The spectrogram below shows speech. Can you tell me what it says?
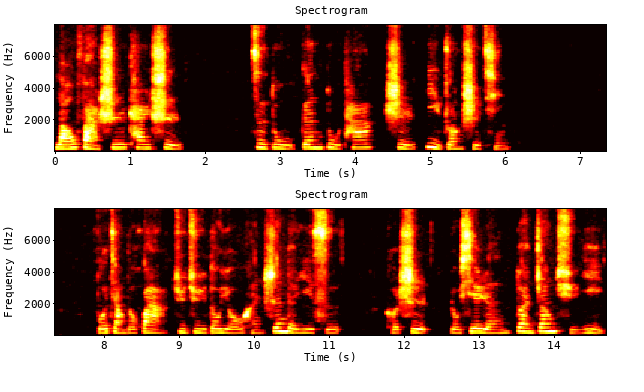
老法师开示：自度跟度他是一桩事情。佛讲的话句句都有很深的意思，可是有些人断章取义，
